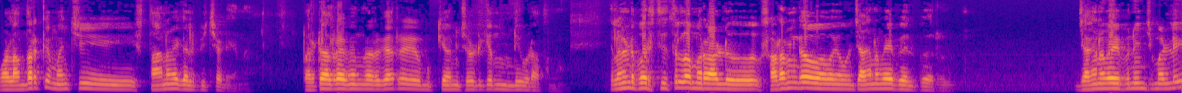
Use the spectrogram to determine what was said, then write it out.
వాళ్ళందరికీ మంచి స్థానమే కల్పించాడు ఆయన. పరిటాల రవీందర్ గారు ముఖ్య అనుచరుడి కింద ఉండి కూడా అతను. ఇలాంటి పరిస్థితుల్లో మరి వాళ్ళు సడన్గా జగన్ వైపు వెళ్ళిపోయారు. జగన్ వైపు నుంచి మళ్ళీ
